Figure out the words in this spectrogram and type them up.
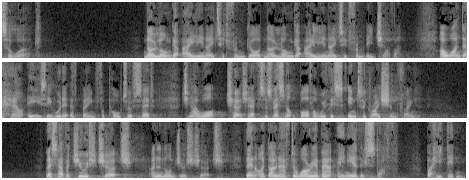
to work. No longer alienated from God, no longer alienated from each other. I wonder how easy would it have been for Paul to have said, Do you know what, Church at Ephesus, let's not bother with this integration thing. Let's have a Jewish church and a non Jewish church. Then I don't have to worry about any of this stuff. But he didn't.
